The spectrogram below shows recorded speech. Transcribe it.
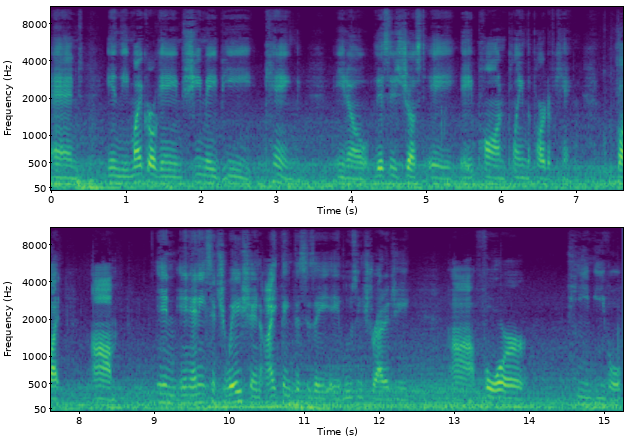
And in the micro game, she may be king. You know, this is just a, a pawn playing the part of king. But um, in in any situation, I think this is a, a losing strategy uh, for Team Evil.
